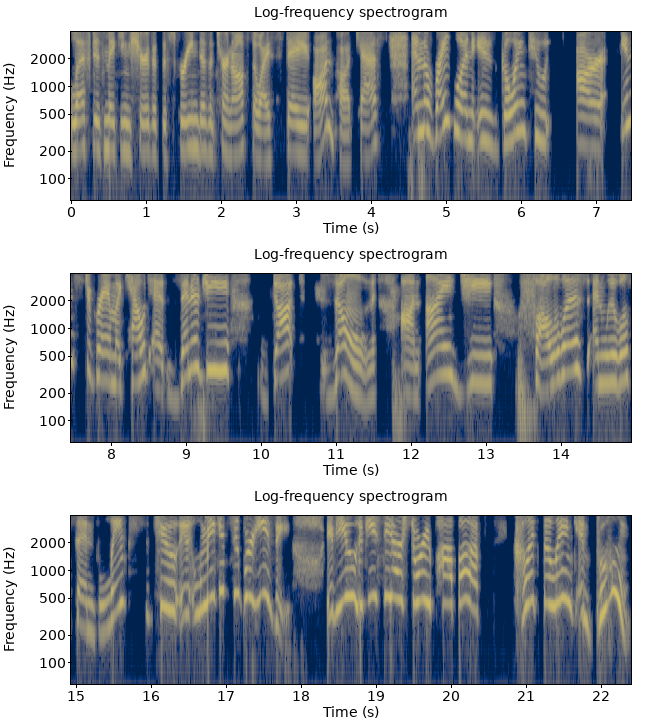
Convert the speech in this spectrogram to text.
Left is making sure that the screen doesn't turn off so I stay on podcast. And the right one is going to our Instagram account at Zenergy dot zone on IG. Follow us and we will send links to it We'll make it super easy. If you if you see our story pop up, click the link and boom.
